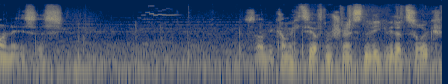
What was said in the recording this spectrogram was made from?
vorne ist es. So, wie komme ich jetzt hier auf dem schnellsten Weg wieder zurück?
